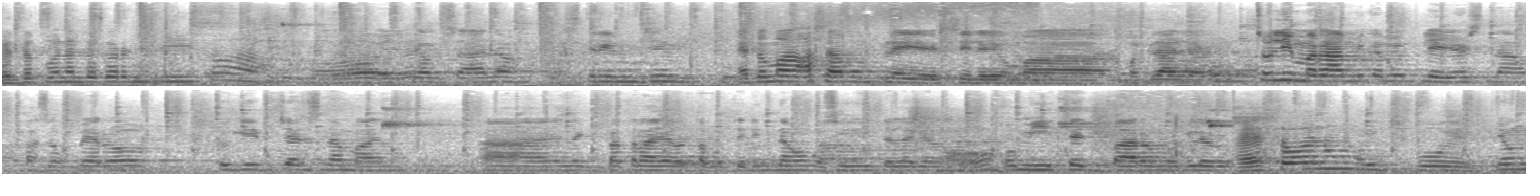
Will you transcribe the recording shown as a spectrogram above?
Ganda po ng lugar niyo dito ah. Oo, welcome sa ano, Extreme Gym. Ito mga kasamang players, sila yung mga maglalaro. Actually, marami kaming players na pasok pero to give chance naman, ah nagpa-try out ako. Tinignan ko yung talagang committed para maglaro. Eh, so anong age po yun? Yung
